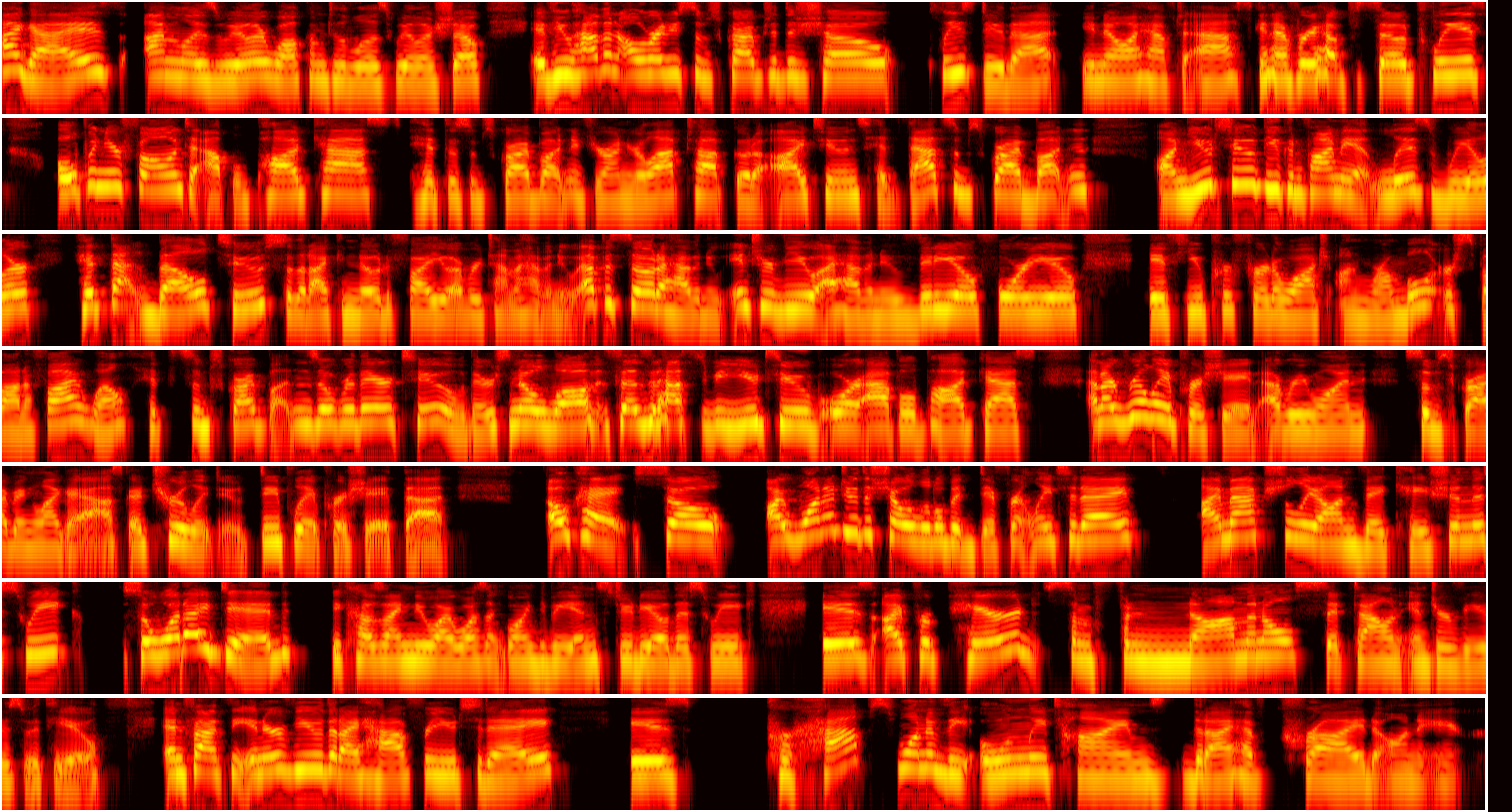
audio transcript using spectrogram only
Hi, guys. I'm Liz Wheeler. Welcome to the Liz Wheeler Show. If you haven't already subscribed to the show, please do that. You know, I have to ask in every episode. Please open your phone to Apple Podcasts, hit the subscribe button. If you're on your laptop, go to iTunes, hit that subscribe button. On YouTube, you can find me at Liz Wheeler. Hit that bell too so that I can notify you every time I have a new episode, I have a new interview, I have a new video for you. If you prefer to watch on Rumble or Spotify, well, hit the subscribe buttons over there too. There's no law that says it has to be YouTube or Apple Podcasts. And I really appreciate everyone subscribing like I ask. I truly do. Deeply appreciate that. Okay, so I want to do the show a little bit differently today. I'm actually on vacation this week. So, what I did, because I knew I wasn't going to be in studio this week, is I prepared some phenomenal sit down interviews with you. In fact, the interview that I have for you today is perhaps one of the only times that I have cried on air.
